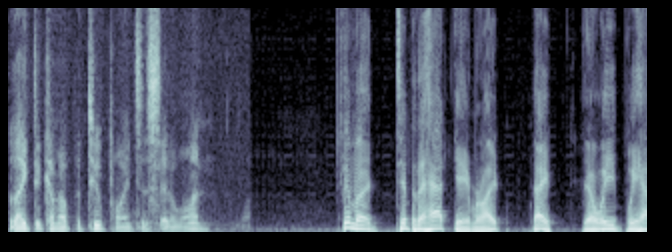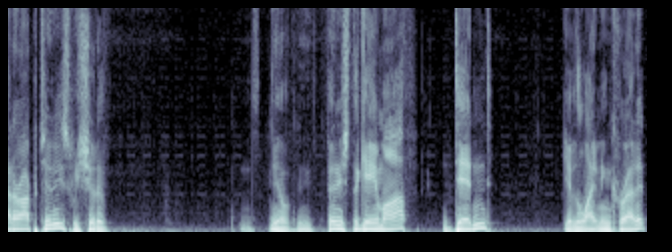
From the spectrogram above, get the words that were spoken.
like to come up with two points instead of one. Give them a tip of the hat game, right? Hey, you know, we we had our opportunities. We should have, you know, finished the game off. Didn't. Give the Lightning credit.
